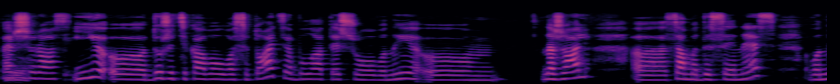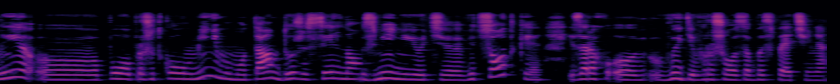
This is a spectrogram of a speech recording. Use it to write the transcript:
перший раз. І е, дуже цікава у вас ситуація була те, що вони, е, на жаль, саме ДСНС, вони е, по прожитковому мінімуму там дуже сильно змінюють е, відсотки і за раху... о, видів грошового забезпечення.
